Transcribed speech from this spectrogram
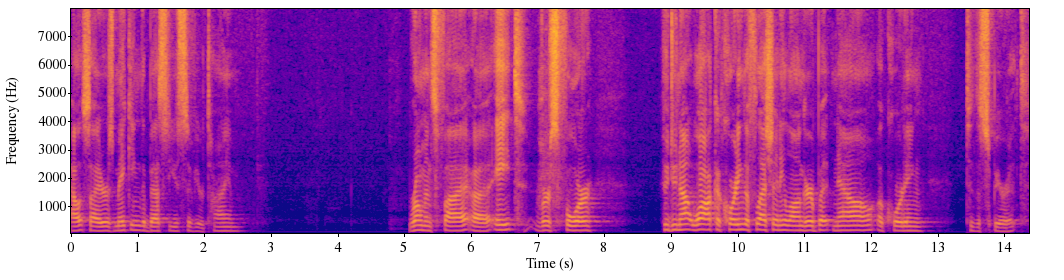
outsiders, making the best use of your time. Romans 5, uh, 8, verse 4 who do not walk according to the flesh any longer, but now according to the Spirit.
